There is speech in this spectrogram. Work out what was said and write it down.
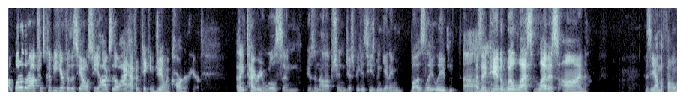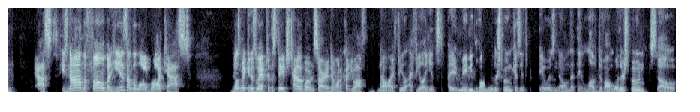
Uh, what other options could be here for the Seattle Seahawks? Though I have him taking Jalen Carter here. I think Tyree Wilson is an option just because he's been getting buzz lately. Um, As they pan to Will Les- Levis on Is he on the phone? cast. He's not on the phone, but he is on the live broadcast. Bill's making his way up to the stage. Tyler, what, sorry, I didn't want to cut you off. no, I feel I feel like it's it, maybe Devon Witherspoon because it's it was known that they love Devon Witherspoon. So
